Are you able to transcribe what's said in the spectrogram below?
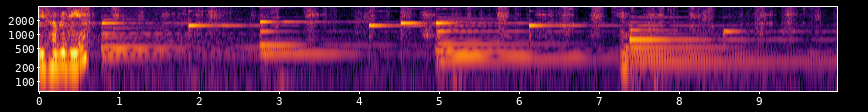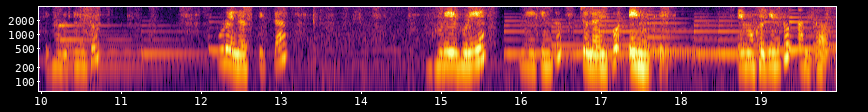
এইভাবে দিয়ে এইভাবে কিন্তু পুরো ইলাস্টিকটা ঘুরিয়ে ঘুরিয়ে নিয়ে কিন্তু চলে আসব এই মুখে। এই মুখে কিন্তু আনতে হবে।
